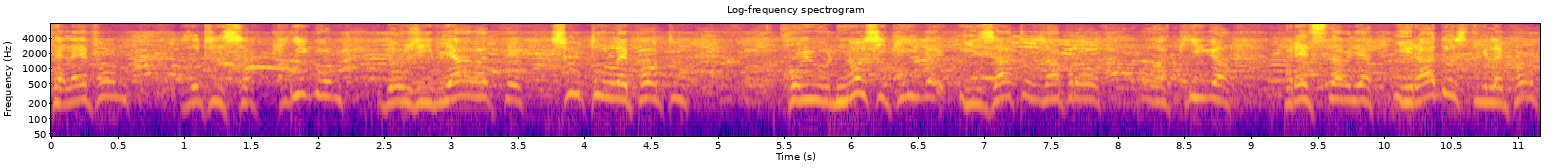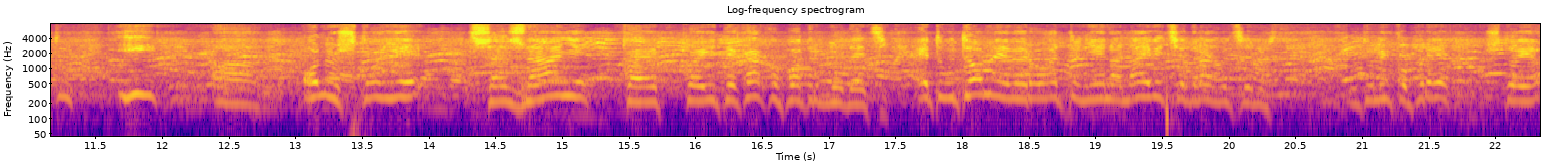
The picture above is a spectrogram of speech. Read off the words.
telefon. Znači sa knjigom doživljavate svu tu lepotu koju nosi knjiga i zato zapravo ova knjiga predstavlja i radost i lepotu i a, ono što je saznanje koje, koje je tekako potrebno deci. Eto, u tome je verovatno njena najveća dragocenost. Utoliko pre što je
